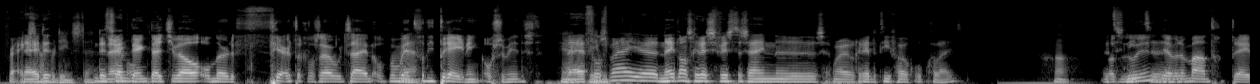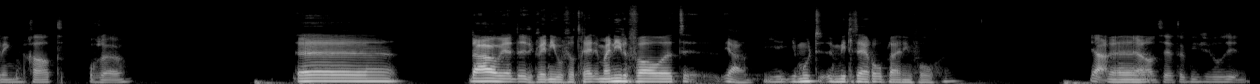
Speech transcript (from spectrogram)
voor extra Nee, dit- verdiensten. dit Nee, ik denk dat je wel onder de 40 of zo moet zijn op het moment Ja. van die training, op zijn minst. Ja, nee, volgens mij, eh Nederlandse reservisten zijn eh, zeg maar relatief hoog opgeleid. Huh. Wat bedoel je? niet, Die eh, hebben een maand training gehad of zo. Eh, nou, ja, ik weet niet hoeveel trainen, maar in ieder geval, het, eh, ja, je, je moet een militaire opleiding volgen. Ja, Eh, ja, want het heeft ook niet zoveel zin.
